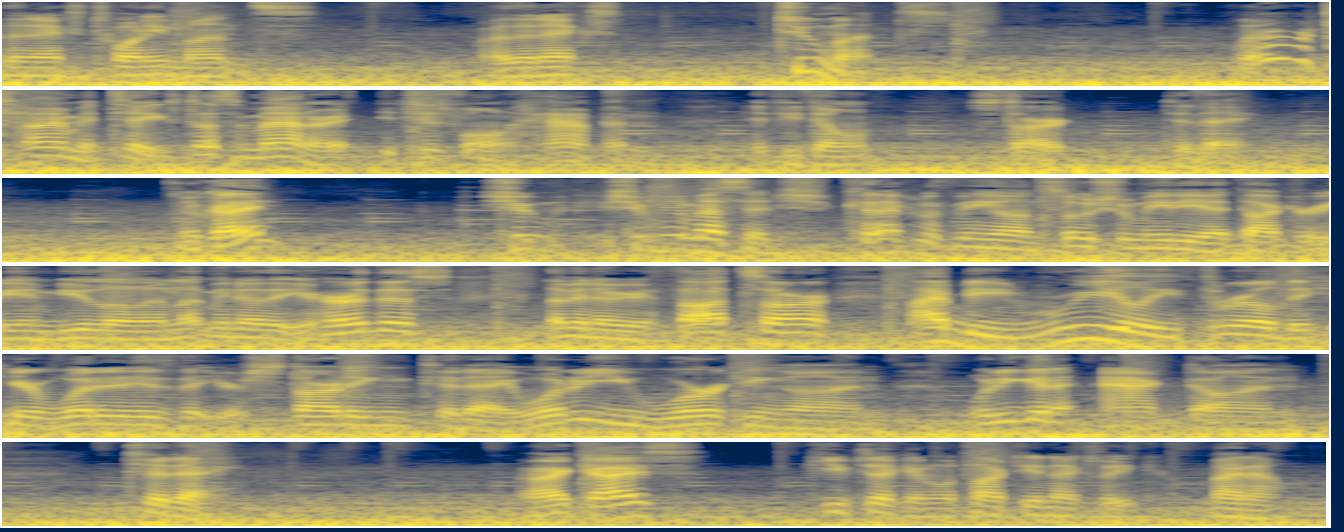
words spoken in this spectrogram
or the next 20 months, or the next two months. Whatever time it takes, doesn't matter. It just won't happen if you don't start today. Okay? Shoot, shoot me a message. Connect with me on social media at Dr. Ian Bulow and let me know that you heard this. Let me know your thoughts are. I'd be really thrilled to hear what it is that you're starting today. What are you working on? What are you going to act on today? All right, guys? Keep ticking. We'll talk to you next week. Bye now.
